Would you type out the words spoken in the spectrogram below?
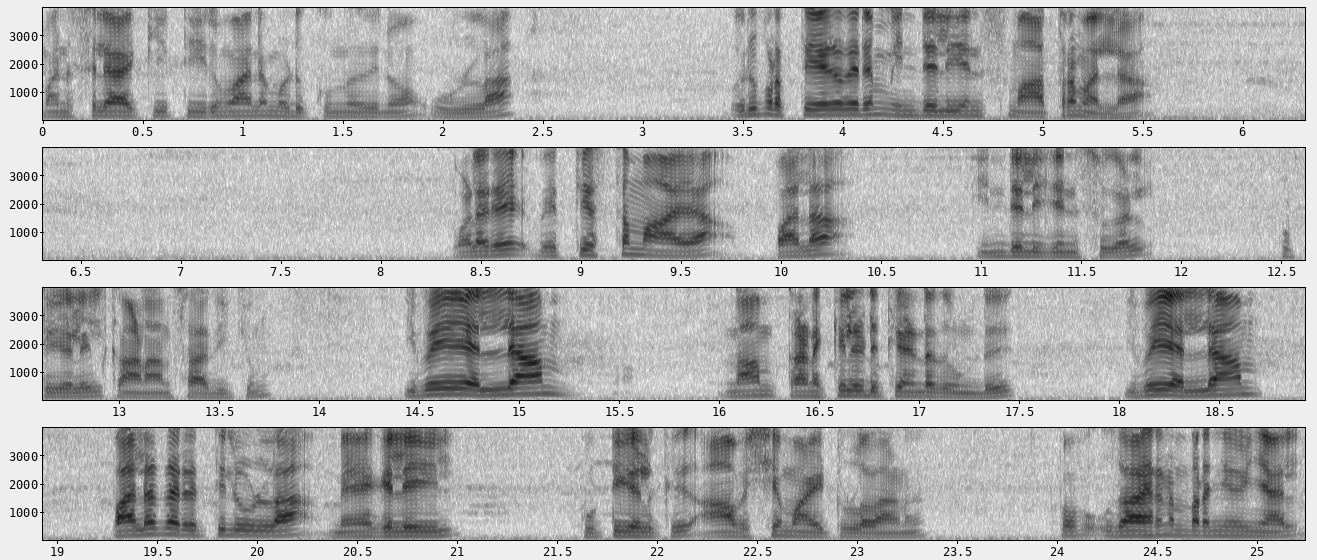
മനസ്സിലാക്കി തീരുമാനമെടുക്കുന്നതിനോ ഉള്ള ഒരു പ്രത്യേകതരം ഇന്റലിജൻസ് മാത്രമല്ല വളരെ വ്യത്യസ്തമായ പല ഇന്റലിജൻസുകൾ കുട്ടികളിൽ കാണാൻ സാധിക്കും. ഇവയെല്ലാം നാം കണക്കിലെടുക്കേണ്ടതുണ്ട്. ഇവയെല്ലാം പലതരത്തിലുള്ള മേഖലയിൽ കുട്ടികൾക്ക് ആവശ്യമായിട്ടുള്ളതാണ്. ഇപ്പോൾ ഉദാഹരണം പറഞ്ഞു കഴിഞ്ഞാൽ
